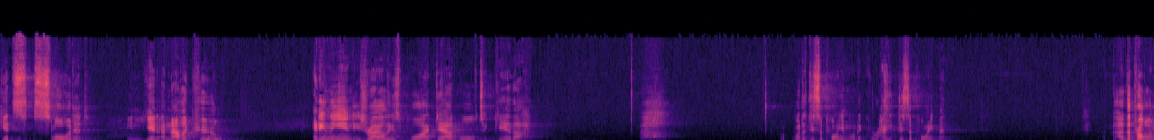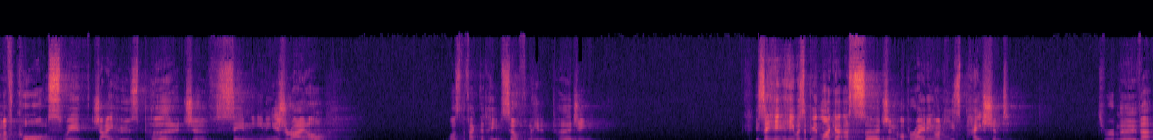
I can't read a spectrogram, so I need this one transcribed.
gets slaughtered in yet another coup. And in the end, Israel is wiped out altogether. Oh, what a disappointment. What a great disappointment. Uh, the problem, of course, with Jehu's purge of sin in Israel was the fact that he himself needed purging. You see, he, he was a bit like a, a surgeon operating on his patient to remove a,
